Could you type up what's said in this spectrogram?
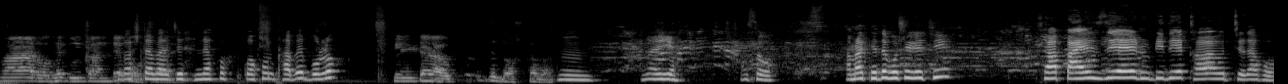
ভার রোধে দুই প্রান্তে দশটা বাজে। দেখো কখন খাবে বলো। ফিল্টার আউট দশটা বাজে হুম আমরা খেতে বসে গেছি। সব পায়েস দিয়ে রুটি দিয়ে খাওয়া হচ্ছে দেখো।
